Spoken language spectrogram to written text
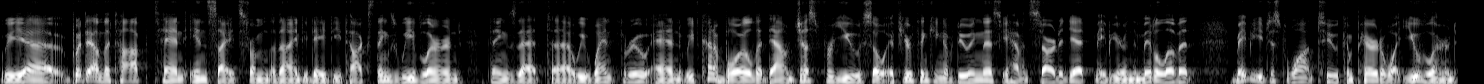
we uh, put down the top 10 insights from the 90 day detox, things we've learned, things that uh, we went through, and we've kind of boiled it down just for you. So if you're thinking of doing this, you haven't started yet, maybe you're in the middle of it, maybe you just want to compare to what you've learned,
